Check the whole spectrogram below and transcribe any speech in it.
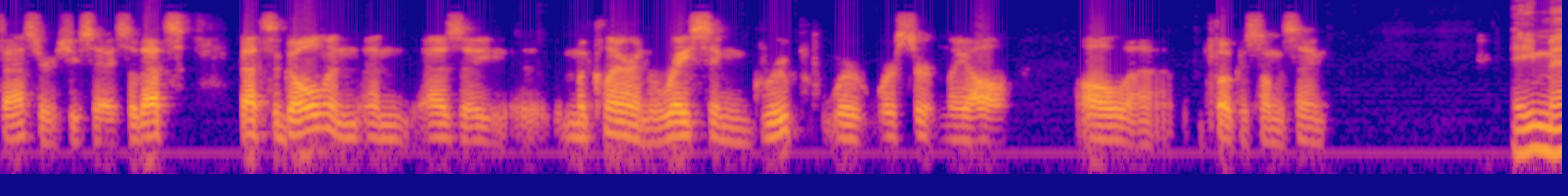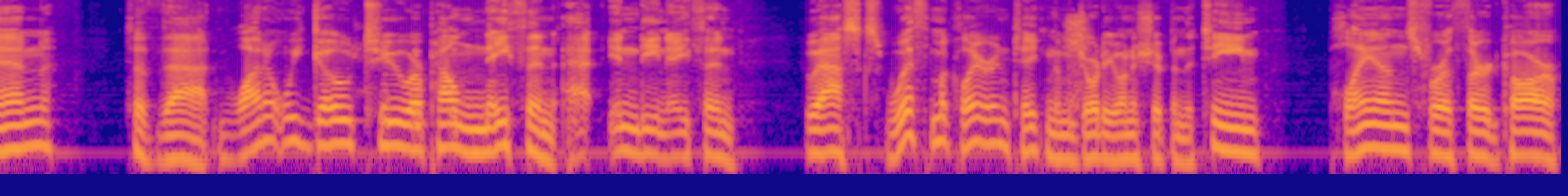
faster, as you say. So that's that's the goal. And, and as a McLaren racing group, we're, we're certainly all, all uh, focused on the same. Amen to that. Why don't we go to our pal Nathan at Indy Nathan, who asks, with McLaren taking the majority ownership in the team, plans for a third car,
